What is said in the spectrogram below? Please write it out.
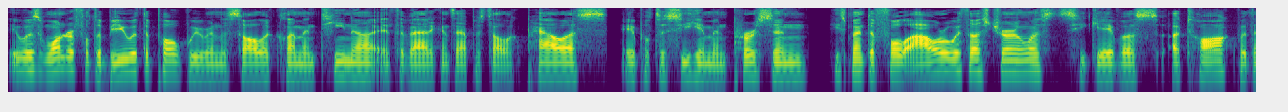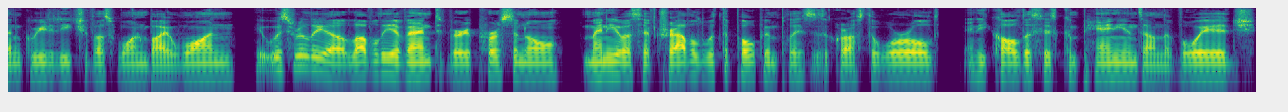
It was wonderful to be with the Pope. We were in the Sala Clementina at the Vatican's Apostolic Palace, able to see him in person. He spent a full hour with us journalists. He gave us a talk, but then greeted each of us one by one. It was really a lovely event, very personal. Many of us have traveled with the Pope in places across the world, and he called us his companions on the voyage.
